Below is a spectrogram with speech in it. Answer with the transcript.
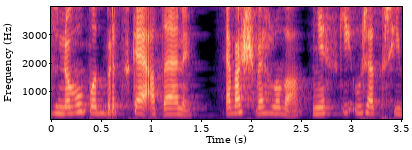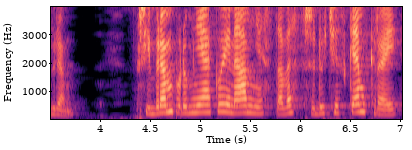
Znovu podbrdské Atény. Eva Švehlová, Městský úřad Příbram. Příbram, podobně jako jiná města ve středočeském kraji,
